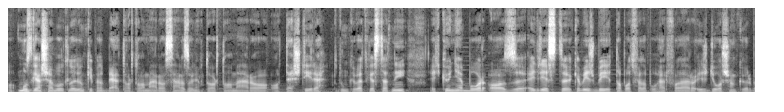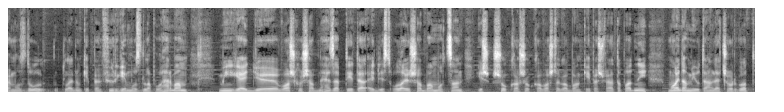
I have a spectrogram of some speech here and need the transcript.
A mozgásából tulajdonképpen a beltartalmára, a szárazanyag tartalmára, a testére tudunk következtetni. Egy könnyebb bor az egyrészt kevésbé tapad fel a pohár falára és gyorsan körbe mozdul, tulajdonképpen fürgén mozdul a pohárban, míg egy vaskosabb, nehezebb tétel egyrészt olajosabban moccan és sokkal-sokkal vastagabban képes feltapadni, majd amiután lecsorgott,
